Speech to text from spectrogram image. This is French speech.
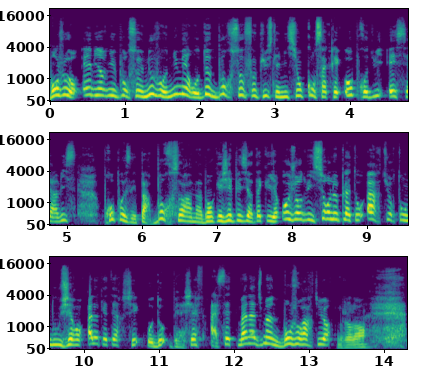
Bonjour et bienvenue pour ce nouveau numéro de Bourse Focus, l'émission consacrée aux produits et services proposés par Boursorama Banque. Et j'ai le plaisir d'accueillir aujourd'hui sur le plateau Arthur Tondou, gérant allocataire chez Odo BHF Asset Management. Bonjour Arthur. Bonjour Laurent.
